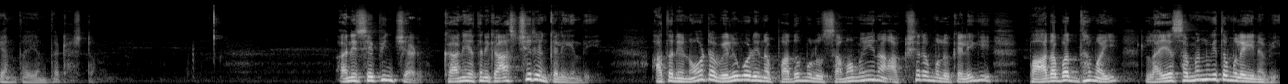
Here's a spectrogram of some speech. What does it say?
ఎంత ఎంత కష్టం. అని శపించాడు. కానీ అతనికి ఆశ్చర్యం కలిగింది. అతని నోట వెలువడిన పదములు సమమైన అక్షరములు కలిగి పాదబద్ధమై లయ సమన్వితములైనవి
